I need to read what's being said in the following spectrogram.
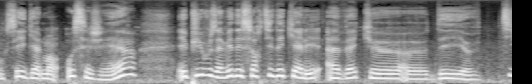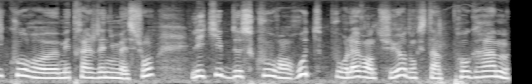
Donc c'est également au CGR. Et puis vous avez des sorties décalées avec des euh, petits courts métrages d'animation. L'équipe de secours en route pour l'aventure. Donc c'est un programme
